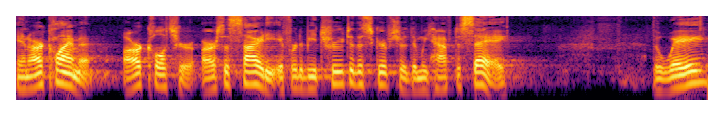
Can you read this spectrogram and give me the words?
in our climate, our culture, our society, if we're to be true to the scripture, then we have to say, the way,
